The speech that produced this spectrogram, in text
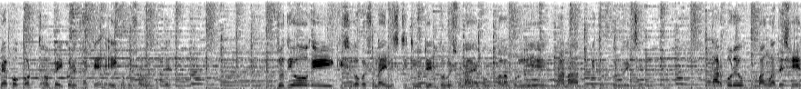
ব্যাপক অর্থ ব্যয় করে থাকে এই গবেষণার খাতে। যদিও এই কৃষি গবেষণা ইনস্টিটিউটের গবেষণা এবং ফলাফল নিয়ে নানান বিতর্ক রয়েছে। তারপরেও বাংলাদেশের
